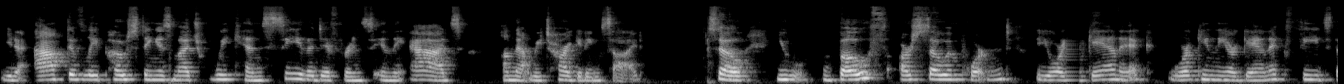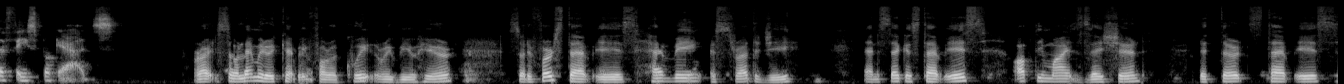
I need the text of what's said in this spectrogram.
you know, actively posting as much, we can see the difference in the ads on that retargeting side. So you both are so important. The organic, working the organic feeds the Facebook ads. Right. So let me recap it for a quick review here. So the first step is having a strategy, and the second step is optimization. The third step is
